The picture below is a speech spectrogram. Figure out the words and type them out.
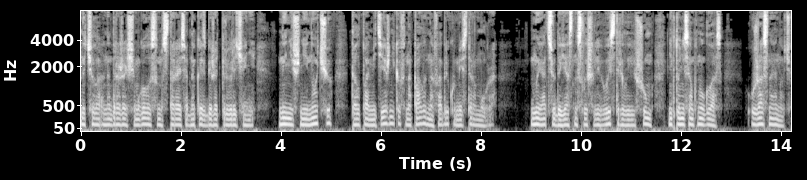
Начала она дрожащим голосом, стараясь, однако, избежать преувеличений. Нынешней ночью толпа мятежников напала на фабрику мистера Мура. Мы отсюда ясно слышали выстрелы и шум, никто не сомкнул глаз. Ужасная ночь.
